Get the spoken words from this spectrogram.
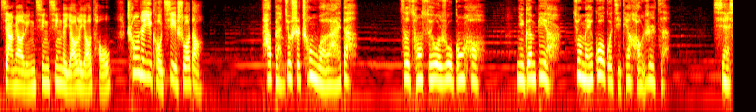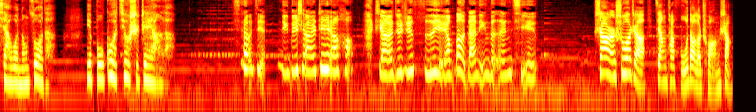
夏妙玲轻轻的摇了摇头，撑着一口气说道：“他本就是冲我来的。自从随我入宫后，你跟碧儿就没过过几天好日子。现下我能做的，也不过就是这样了。”小姐。您对珊儿这样好，珊儿就是死也要报答您的恩情。珊儿说着，将他扶到了床上。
